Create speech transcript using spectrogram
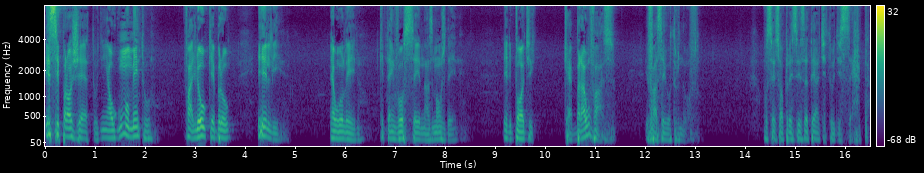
esse projeto em algum momento falhou, quebrou, ele é o oleiro que tem você nas mãos dele. Ele pode quebrar um vaso e fazer outro novo. Você só precisa ter a atitude certa.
